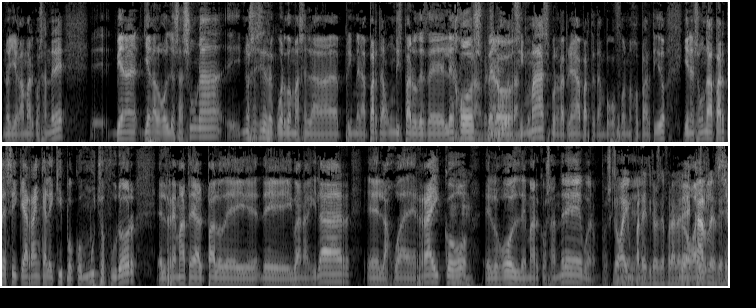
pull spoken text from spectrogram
no llega Marcos André. Eh, viene- llega el gol de Osasuna. eh, no sé si recuerdo más en la primera parte, algún disparo desde lejos, No, no pero sin más. Bueno, la primera parte tampoco fue el mejor partido. Y en la segunda parte sí que arranca el equipo con mucho furor. El remate al palo de, de Iván Aguilar, eh, la jugada de Raico, el gol de Marcos André. Bueno, pues luego que- hay un par de tiros de fuera de Carles, de sí.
